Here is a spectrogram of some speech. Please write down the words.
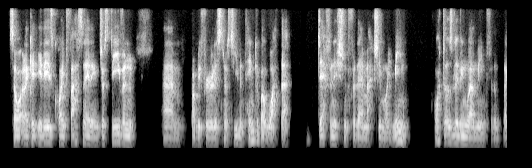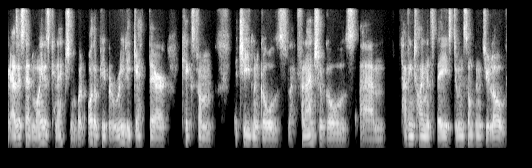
So like it, it is quite fascinating, just even um, probably for your listeners to even think about what that definition for them actually might mean what does living well mean for them? Like as I said, mine is connection, but other people really get their kicks from achievement goals, like financial goals, um, having time and space, doing something that you love,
